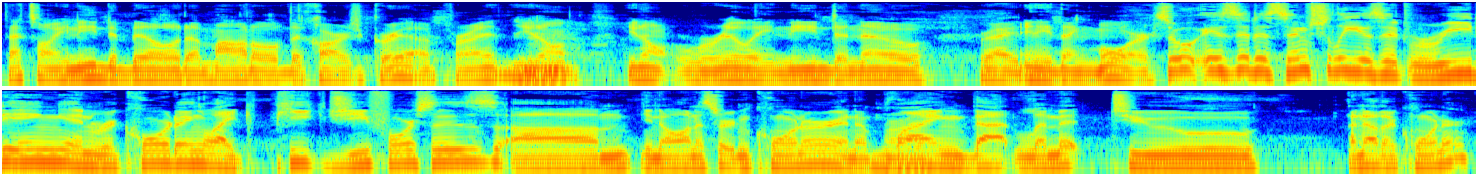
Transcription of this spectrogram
that's all you need to build a model of the car's grip, right? You don't, you don't really need to know Right. anything more. So is it essentially is it reading and recording like peak G forces, um, you know, on a certain corner and applying that limit to another corner.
